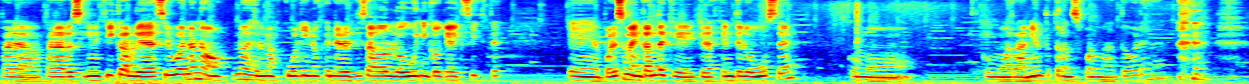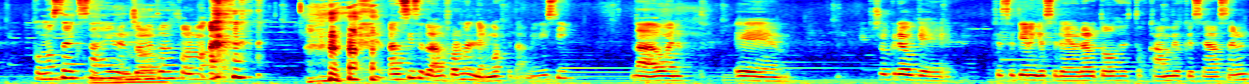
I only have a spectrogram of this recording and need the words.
para, para resignificarlo y decir, bueno, no, no es el masculino generalizador lo único que existe. Eh, por eso me encanta que, que la gente lo use como, como herramienta transformadora. como sex yo me No. transformo. Así se transforma el lenguaje también. Y sí, nada, bueno. eh, yo creo que, que se tienen que celebrar todos estos cambios que se hacen.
